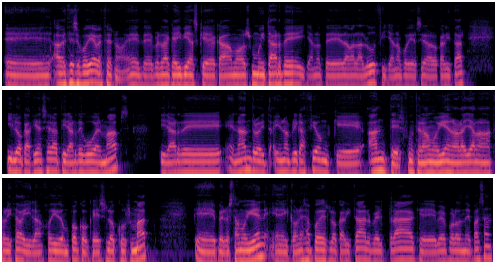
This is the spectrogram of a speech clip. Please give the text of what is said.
eh, a veces se podía, a veces no. ¿eh? De verdad que hay días que acabamos muy tarde y ya no te daba la luz y ya no podías ir a localizar. Y lo que hacías era tirar de Google Maps, tirar de... En Android hay una aplicación que antes funcionaba muy bien, ahora ya la han actualizado y la han jodido un poco, que es Locus Map. pero está muy bien, con esa puedes localizar, ver track, ver por dónde pasan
